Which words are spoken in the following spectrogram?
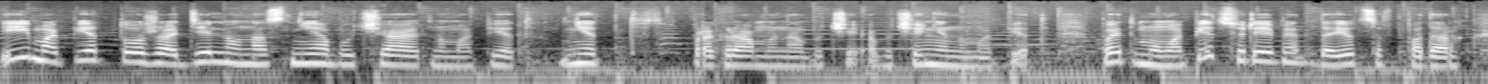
И мопед тоже отдельно у нас не обучают на мопед. Нет программы на обуч... обучение на мопед. Поэтому мопед все время дается в подарок,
